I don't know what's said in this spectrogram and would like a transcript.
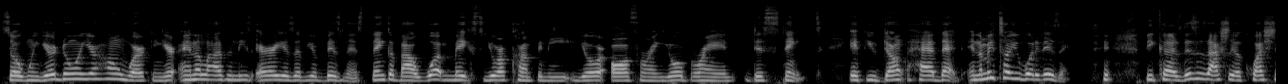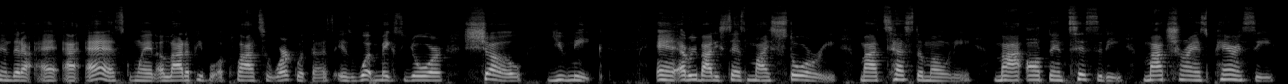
So when you're doing your homework and you're analyzing these areas of your business, think about what makes your company, your offering, your brand distinct. If you don't have that, and let me tell you what it isn't. because this is actually a question that I, I ask when a lot of people apply to work with us is what makes your show unique and everybody says my story, my testimony, my authenticity, my transparency.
